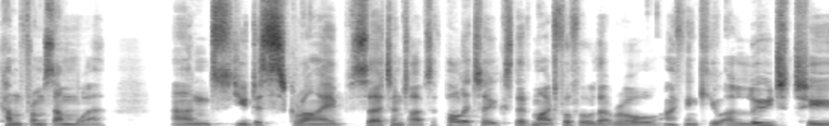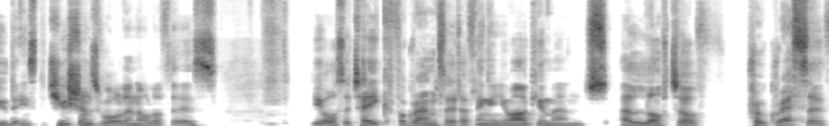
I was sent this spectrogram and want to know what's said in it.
come from somewhere and you describe certain types of politics that might fulfill that role. I think you allude to the institution's role in all of this. You also take for granted, I think, in your argument, a lot of progressive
